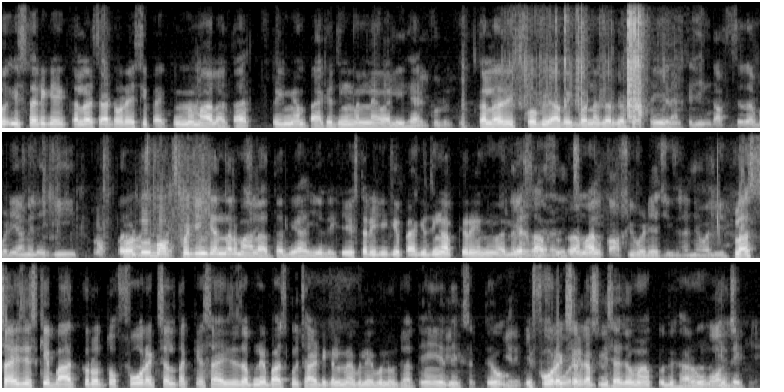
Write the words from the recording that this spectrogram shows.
तो इस तरीके के कलर चार्ट और ऐसी पैकिंग में माल आता है। प्रीमियम पैकेजिंग मिलने वाली है। बिल्कुल बिल्कुल। कलर इसको भी आप एक बार नज़र कर सकते हैं। पैकेजिंग काफ़ी ज़्यादा बढ़िया मिलेगी। प्रॉपर टोटल बॉक्स पैकिंग के अंदर माल आता है भैया। ये देखिए इस तरीके की पैकेजिंग आपके रहने वाली है साफ़ सुथरा माल। काफ़ी बढ़िया चीज़ रहने वाली है। प्लस साइजेस की बात करो तो फोर एक्सएल तक के साइजेस अपने पास कुछ आर्टिकल में अवेलेबल हो जाते हैं। ये देख सकते हो। ये फोर 4XL एक्सएल का पीस है जो मैं आपको दिखा रहा हूँ। ये देखिए।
